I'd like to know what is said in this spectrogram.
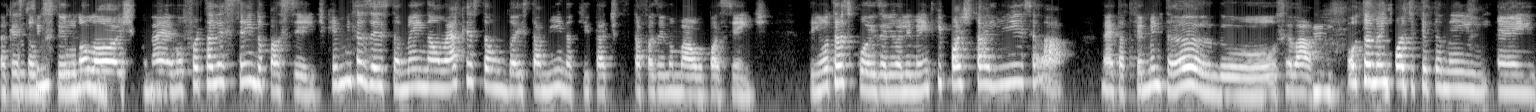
na questão do sistema imunológico, né? Eu vou fortalecendo o paciente, porque muitas vezes também não é a questão da estamina que está tá fazendo mal no paciente. Tem outras coisas ali no alimento que pode estar tá ali, sei lá, né? Tá fermentando, ou sei lá. Ou também pode ter também é,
